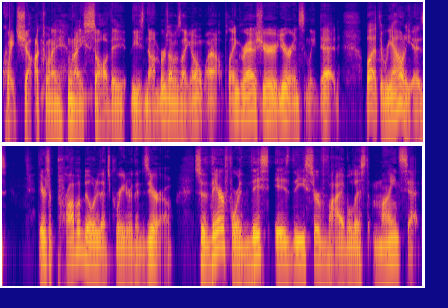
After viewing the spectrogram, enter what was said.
quite shocked when I when I saw the, these numbers. I was like, "Oh wow, plane crash, you're you're instantly dead." But the reality is, there's a probability that's greater than zero. So therefore, this is the survivalist mindset.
